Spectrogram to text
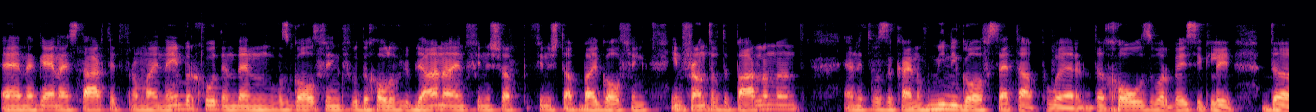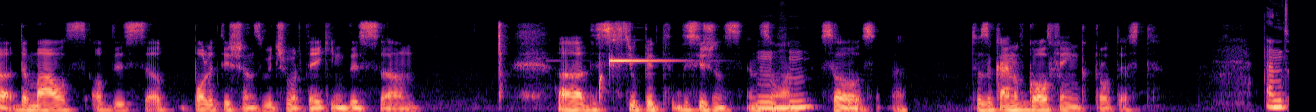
And again i started from my neighborhood and then was golfing through the whole of ljubljana and finished up finished up by golfing in front of the parliament. And it was a kind of mini golf setup where the holes were basically the the mouths of these uh, politicians which were taking this um, uh, these stupid decisions and mm-hmm. so on. Mm-hmm. So, so uh, it was a kind of golfing protest. And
